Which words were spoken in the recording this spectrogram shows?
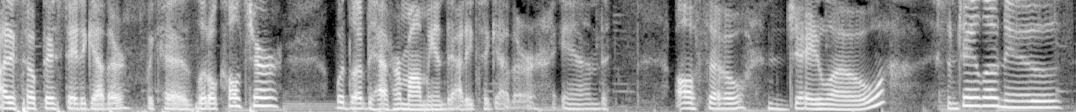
I just hope they stay together because Little Kulture would love to have her mommy and daddy together. And also, J Lo, some J Lo news.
